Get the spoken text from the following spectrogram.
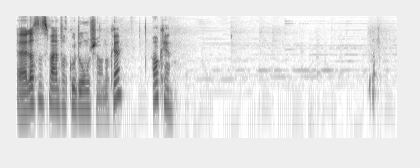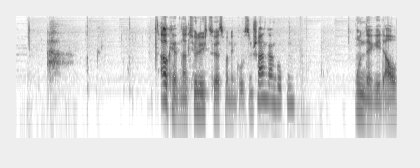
Äh, lass uns mal einfach gut umschauen, okay? Okay. Okay, natürlich zuerst mal den großen Schrank angucken. Und der geht auf.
